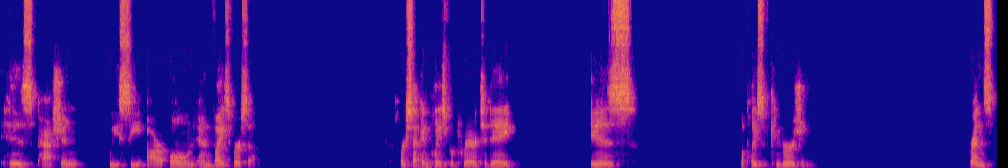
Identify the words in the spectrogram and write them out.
his passion, we see our own, and vice versa. Our second place for prayer today is a place of conversion. Friends,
